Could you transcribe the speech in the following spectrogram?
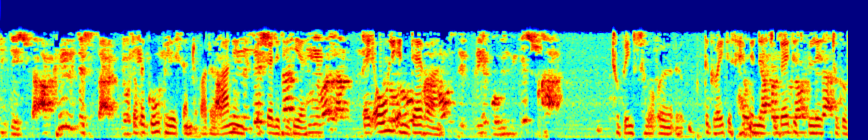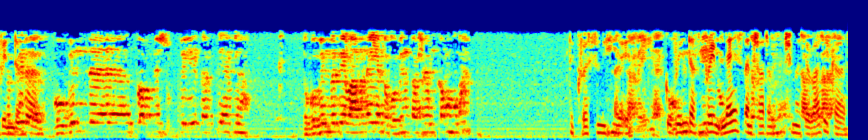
की चेष्टा अखिल चेष्टा जो So the gopis and Radharani's speciality here, केवल they only endeavor से प्रिय गोविंद के सुखा to bring so, uh, the greatest happiness, the greatest bliss to Govinda. The question here is Govinda's prem less than Shrimati Radhika's.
